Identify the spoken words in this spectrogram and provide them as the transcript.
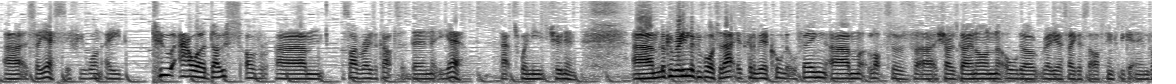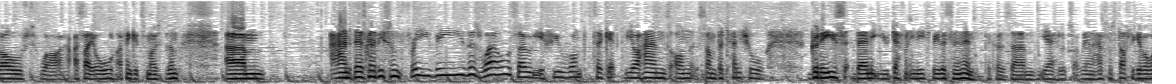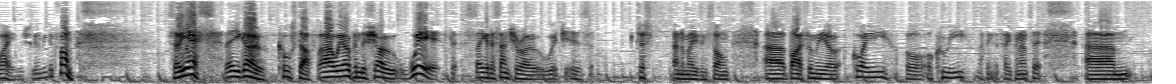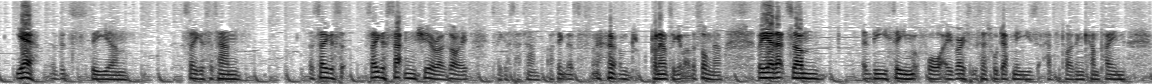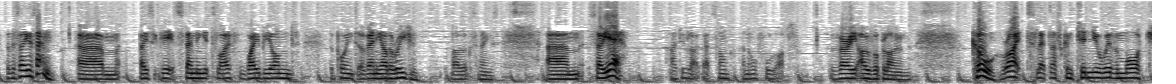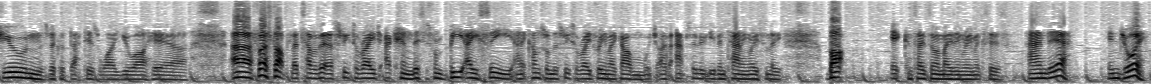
Uh, so yes, if you want a two-hour dose of um, Cyber Razor Cut, then yeah, that's when you need to tune in. Um, looking really looking forward to that. It's going to be a cool little thing. Um, lots of uh, shows going on. All the Radio Sega staff seem to be getting involved. Well, I say all. I think it's most of them. Um, and there's going to be some freebies as well. So if you want to get your hands on some potential goodies, then you definitely need to be listening in because um, yeah, it looks like we're going to have some stuff to give away, which is going to be good fun. So yes, there you go, cool stuff. Uh, we opened the show with Segata Sanshiro, which is just an amazing song uh, by Fumio Okui or Okui, I think that's how you pronounce it. Um, yeah, that's the um, Sega Satan uh, Sega Sega Saturn Shiro. Sorry, Sega Saturn. I think that's I'm pronouncing it like the song now. But yeah, that's um the theme for a very successful Japanese advertising campaign for the Sega Saturn. Um, basically, extending its life way beyond the point of any other region, by the looks of things. Um, so yeah, I do like that song an awful lot. Very overblown. Cool, right, let us continue with more tunes because that is why you are here. Uh, first up, let's have a bit of Streets of Rage action. This is from BAC and it comes from the Streets of Rage remake album, which I've absolutely been tanning recently. But it contains some amazing remixes. And yeah, enjoy.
